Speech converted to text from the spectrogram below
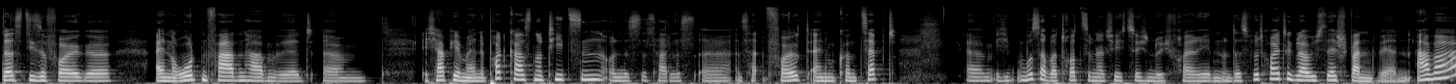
dass diese Folge einen roten Faden haben wird. Ähm, ich habe hier meine Podcast-Notizen und es ist alles, äh, es hat, folgt einem Konzept. Ähm, ich muss aber trotzdem natürlich zwischendurch frei reden und das wird heute, glaube ich, sehr spannend werden. Aber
